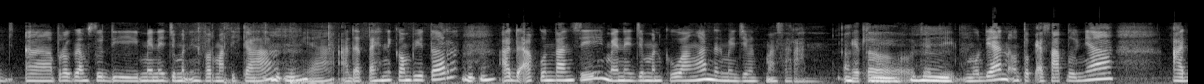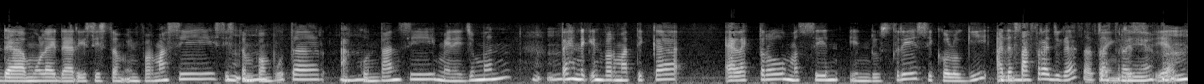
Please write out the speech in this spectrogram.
uh, program studi manajemen informatika, mm -hmm. ya, ada teknik komputer, mm-hmm. ada akuntansi, manajemen keuangan dan manajemen pemasaran. Okay. Gitu. Mm-hmm. Jadi kemudian untuk S1-nya ada mulai dari sistem informasi, sistem mm-hmm. komputer, mm-hmm. akuntansi, manajemen, mm-hmm. teknik informatika, elektro, mesin, industri, psikologi, mm-hmm. ada sastra juga, sastra, sastra Inggris ya. ya. Mm-hmm.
